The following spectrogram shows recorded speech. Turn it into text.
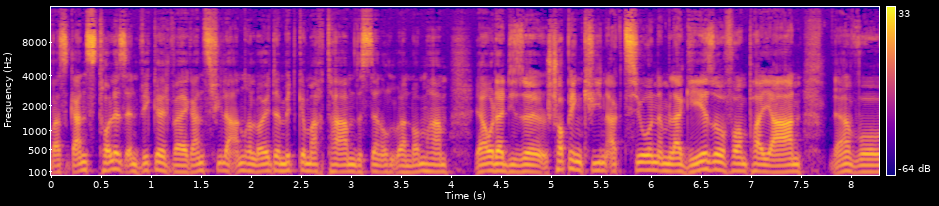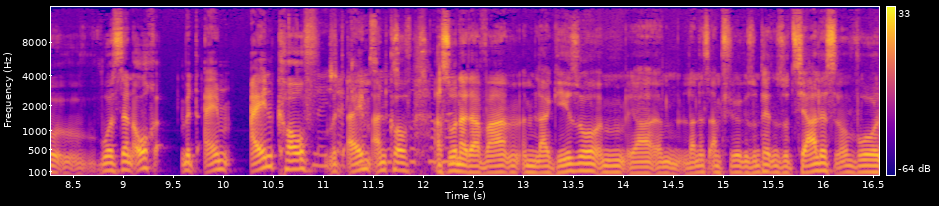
was ganz Tolles entwickelt, weil ganz viele andere Leute mitgemacht haben, das dann auch übernommen haben. Ja, oder diese Shopping Queen Aktion im Lageso vor ein paar Jahren, ja, wo, wo es dann auch mit einem Einkauf, Vielleicht mit einem Ankauf, ach so, na, da war im Lageso, im, ja, im Landesamt für Gesundheit und Soziales, wo,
